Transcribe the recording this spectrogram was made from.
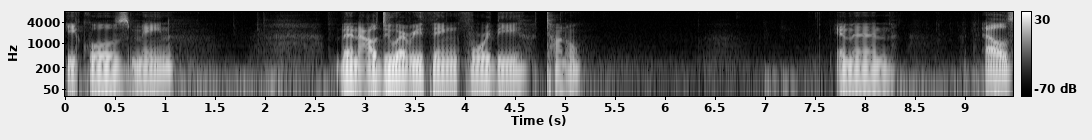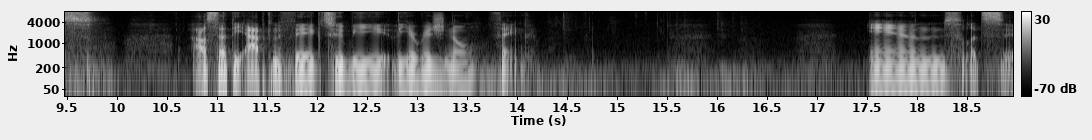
equals main, then I'll do everything for the tunnel. And then else, I'll set the app config to be the original thing. And let's see,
